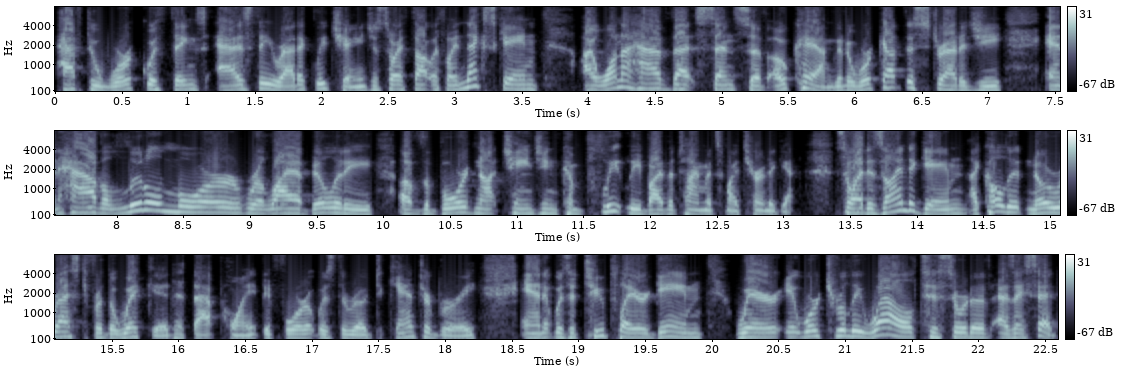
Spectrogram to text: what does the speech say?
have to work with things as they radically change. And so I thought with my next game, I want to have that sense of, okay, I'm going to work out this strategy and have a little more reliability of the board not changing completely by the time it's my turn again. So I designed a game. I called it No Rest for the Wicked at that point before it was The Road to Canterbury. And it was a two player game where it worked really well to sort of, as I said,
